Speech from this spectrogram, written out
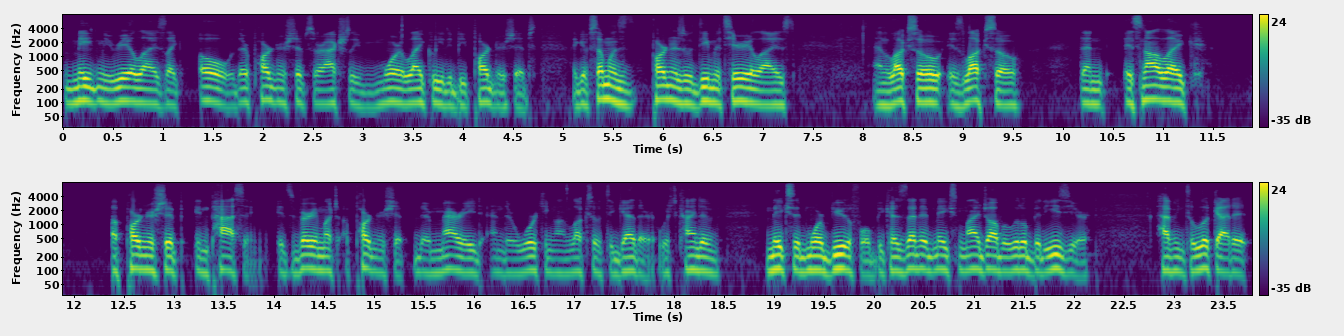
made me realize like, oh, their partnerships are actually more likely to be partnerships. Like if someone's partners with Dematerialized and Lukso is Lukso, then it's not like a partnership in passing. It's very much a partnership. They're married and they're working on Lukso together, which kind of makes it more beautiful because then it makes my job a little bit easier having to look at it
